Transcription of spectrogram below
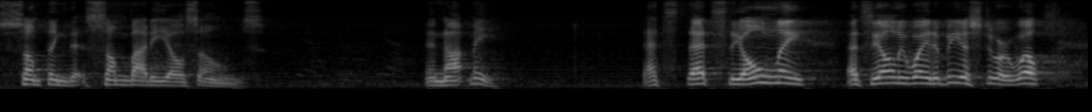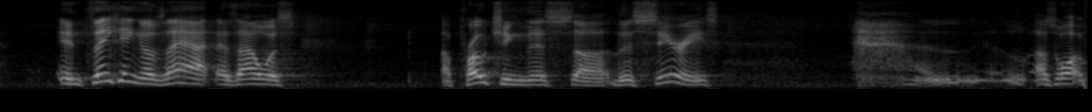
something that somebody else owns and not me. That's, that's, the only, that's the only way to be a steward. Well, in thinking of that, as I was approaching this, uh, this series, was,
